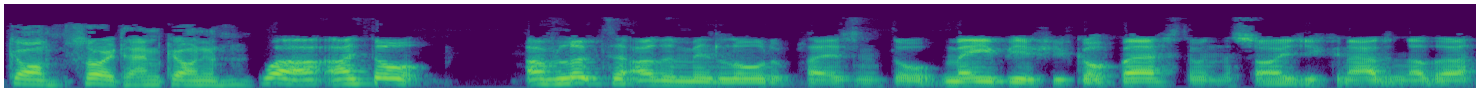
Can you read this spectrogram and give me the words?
go on. Sorry, Dan. Go on. Well, I thought I've looked at other middle order players and thought maybe if you've got Bairstow in the side, you can add another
